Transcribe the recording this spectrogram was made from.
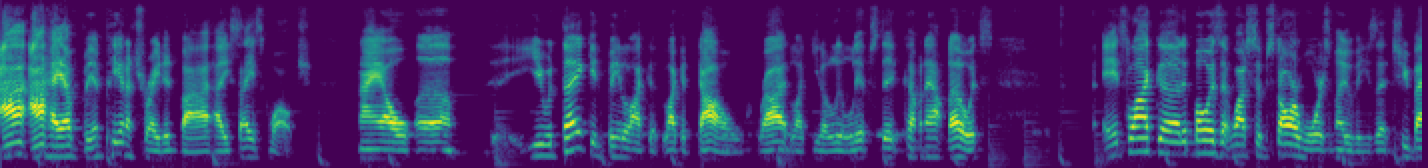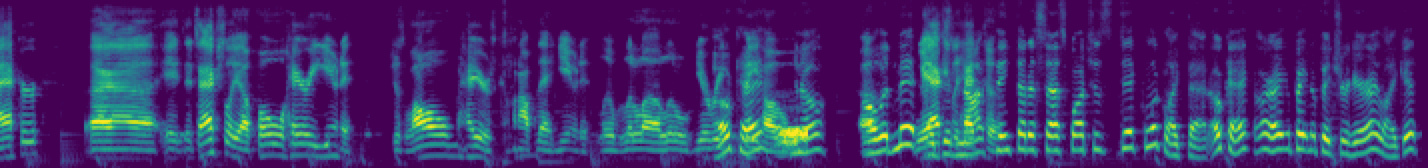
I I have been penetrated by a Sasquatch. Now, um, you would think it'd be like a like a dog, right? Like you know, little lipstick coming out. No, it's it's like uh, the boys that watch some Star Wars movies. That Chewbacca. Uh, it, it's actually a full hairy unit just long hairs coming off that unit, little little uh, little urethra Okay, hole. you know, Uh, I'll admit, I did not to- think that a Sasquatch's dick looked like that. Okay, all right, you're painting a picture here. I like it.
